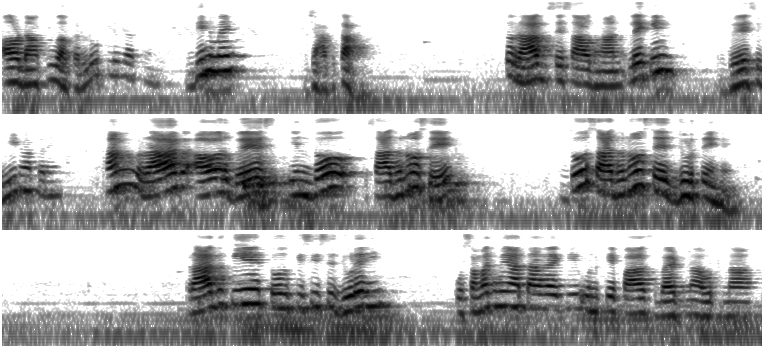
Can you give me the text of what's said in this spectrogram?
और डाकू आकर लूट ले जाते हैं। दिन में जागता है। तो राग से सावधान, लेकिन द्वेष भी ना करें। हम राग और द्वेष इन दो साधनों से, दो साधनों से जुड़ते हैं। राग किए तो किसी से जुड़े ही। वो समझ में आता है कि उनके पास बैठना, उठना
